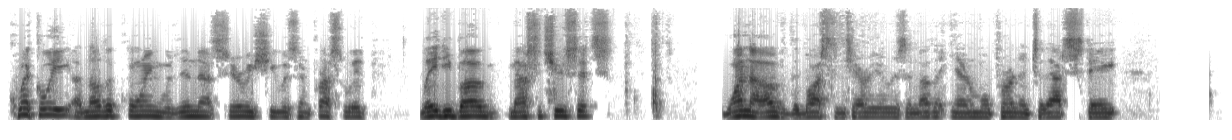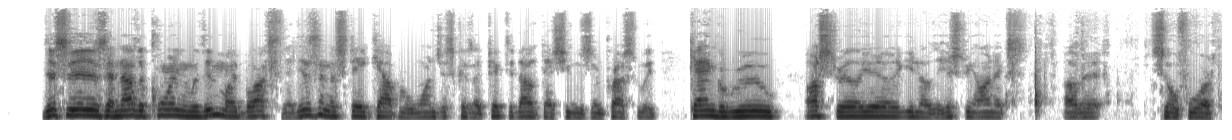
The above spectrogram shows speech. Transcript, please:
Quickly, another coin within that series she was impressed with Ladybug, Massachusetts, one of the Boston Terrier is another animal pertinent to that state. This is another coin within my box that isn't a state capital one, just because I picked it out that she was impressed with. Kangaroo, Australia, you know, the histrionics of it, so forth.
